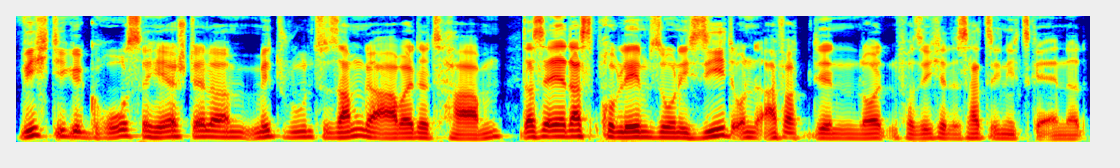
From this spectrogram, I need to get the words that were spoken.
wichtige große Hersteller mit Rune zusammengearbeitet haben, dass er das Problem so nicht sieht und einfach den Leuten versichert, es hat sich nichts geändert.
